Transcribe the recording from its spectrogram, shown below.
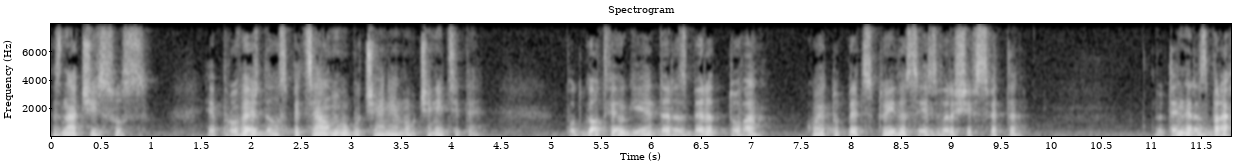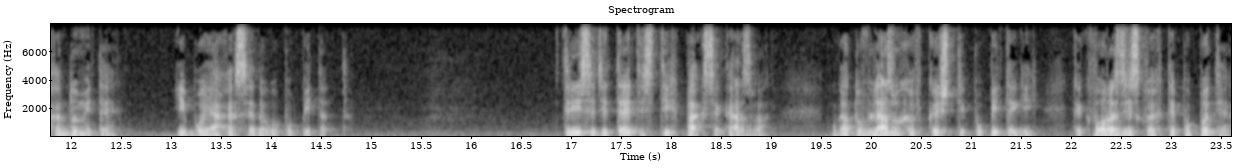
Значи Исус е провеждал специално обучение на учениците, подготвил ги е да разберат това, което предстои да се извърши в света. Но те не разбраха думите и бояха се да го попитат. В 33 стих пак се казва Когато влязоха в къщи, попита ги, какво разисквахте по пътя?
